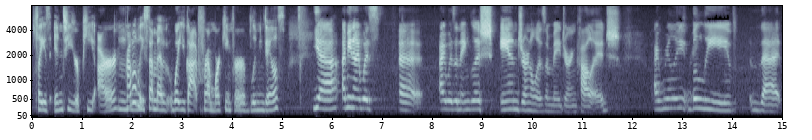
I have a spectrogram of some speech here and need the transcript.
plays into your PR. Mhm. Probably some of what you got from working for Bloomingdale's. Yeah, I mean, I was uh, I was an English and journalism major in college. I really believe that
